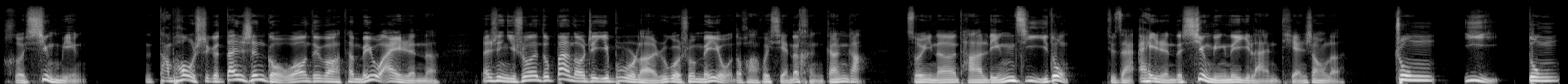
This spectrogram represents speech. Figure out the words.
和姓名。大炮是个单身狗啊，对吧？他没有爱人呢。但是你说都办到这一步了，如果说没有的话，会显得很尴尬。所以呢，他灵机一动，就在爱人的姓名那一栏填上了中易东。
